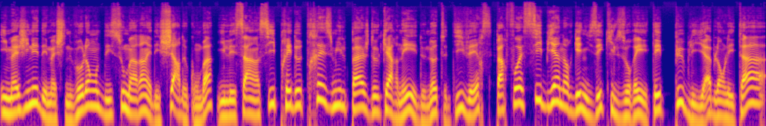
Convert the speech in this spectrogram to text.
imaginé des machines volantes, des sous-marins et des chars de combat. Il laissa ainsi près de 13 000 pages de carnets et de notes diverses, parfois si bien organisées qu'ils auraient été publiables en l'état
